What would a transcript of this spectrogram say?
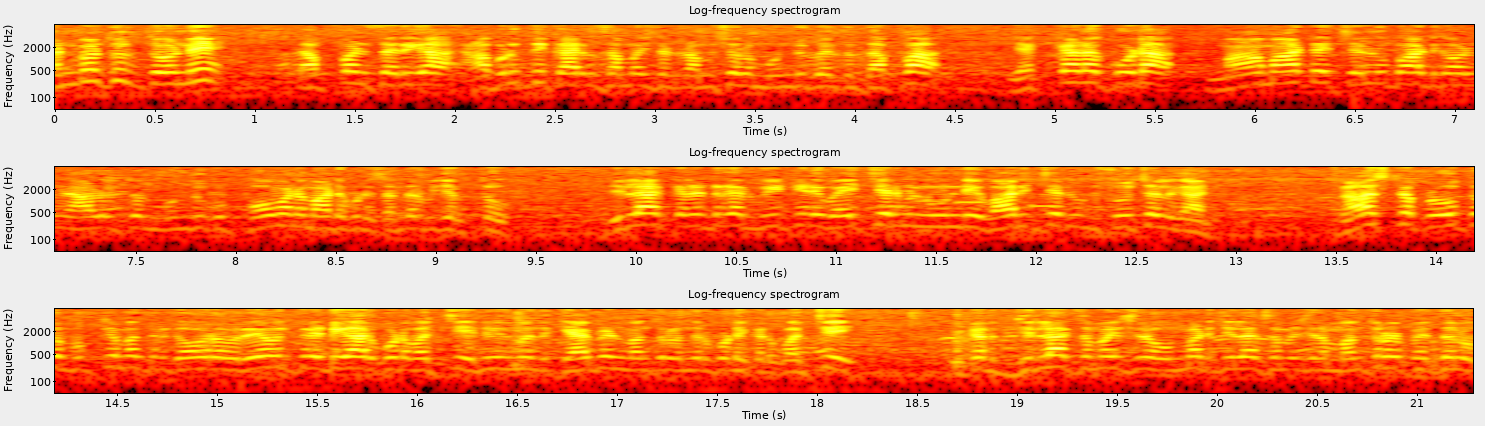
అనుమతులతోనే తప్పనిసరిగా అభివృద్ధి కార్యక్రమం సంబంధించిన అంశాలు ముందుకు వెళ్తుంది తప్ప ఎక్కడ కూడా మా మాటే చెల్లుబాటు కావాలని ఆలోచన ముందుకు పోవని మాట కూడా సందర్భం చెప్తూ జిల్లా కలెక్టర్ గారు వీటీడీ వైస్ చైర్మన్ నుండి వారిచ్చేటువంటి సూచనలు కానీ రాష్ట్ర ప్రభుత్వ ముఖ్యమంత్రి గౌరవ రేవంత్ రెడ్డి గారు కూడా వచ్చి ఎనిమిది మంది కేబినెట్ మంత్రులందరూ కూడా ఇక్కడికి వచ్చి ఇక్కడ జిల్లాకు సంబంధించిన ఉమ్మడి జిల్లాకు సంబంధించిన మంత్రులు పెద్దలు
